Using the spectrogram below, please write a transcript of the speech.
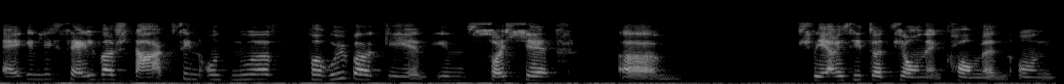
eigentlich selber stark sind und nur vorübergehend in solche ähm, schwere Situationen kommen und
